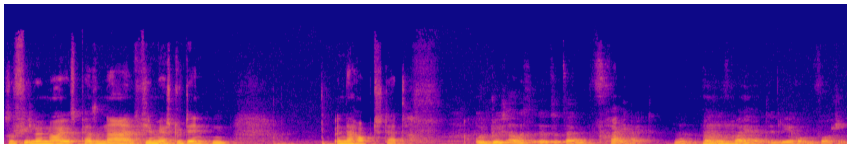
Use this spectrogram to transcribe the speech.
so viel neues Personal, viel mehr Studenten in der Hauptstadt. Und durchaus äh, sozusagen Freiheit, ne? also mhm. Freiheit in Lehre und Forschung.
